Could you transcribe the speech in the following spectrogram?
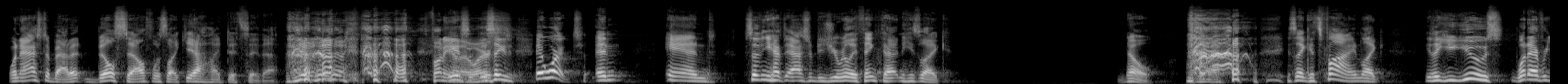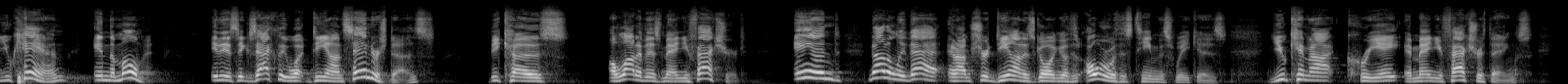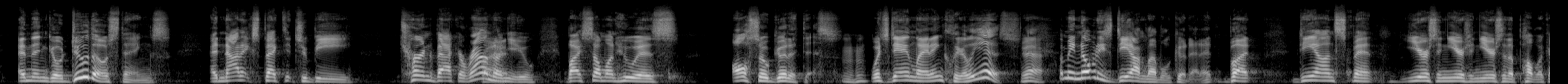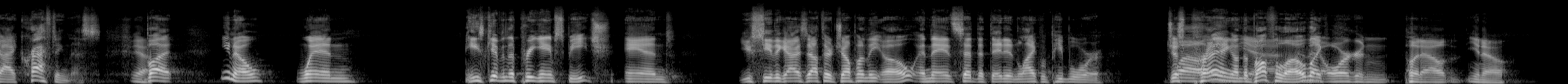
when asked about it, Bill Self was like, "Yeah, I did say that." Funny how that works. thing- it worked. And and so then you have to ask him, did you really think that? And he's like, no. he's like, it's fine. Like, he's like, you use whatever you can in the moment. It is exactly what Deion Sanders does because a lot of it is manufactured. And not only that, and I'm sure Deion is going over with his team this week, is you cannot create and manufacture things and then go do those things and not expect it to be turned back around on you by someone who is also good at this, which Dan Lanning clearly is. Mm-hmm. Yeah. I mean, nobody's Deion level good at it, but Deion spent years and years and years in the public eye crafting this. Yeah. But, you know, when he's given the pregame speech and you see the guys out there jumping on the O, and they had said that they didn't like when people were just Well, preying on the yeah, buffalo. Like, Oregon put out, you know,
